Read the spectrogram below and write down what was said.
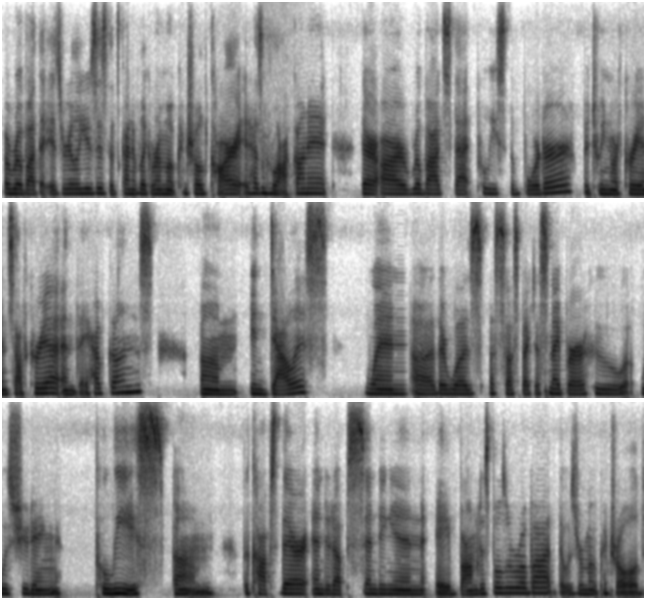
a robot that Israel uses that's kind of like a remote controlled car. It has a mm-hmm. Glock on it. There are robots that police the border between North Korea and South Korea, and they have guns. Um, in Dallas, when uh, there was a suspect, a sniper, who was shooting police. Um, the cops there ended up sending in a bomb disposal robot that was remote controlled,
